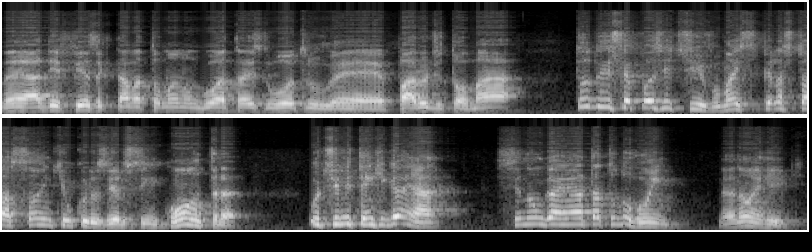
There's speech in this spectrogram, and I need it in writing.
né? a defesa que estava tomando um gol atrás do outro é, parou de tomar. Tudo isso é positivo, mas pela situação em que o Cruzeiro se encontra, o time tem que ganhar. Se não ganhar, tá tudo ruim, não é não, Henrique?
